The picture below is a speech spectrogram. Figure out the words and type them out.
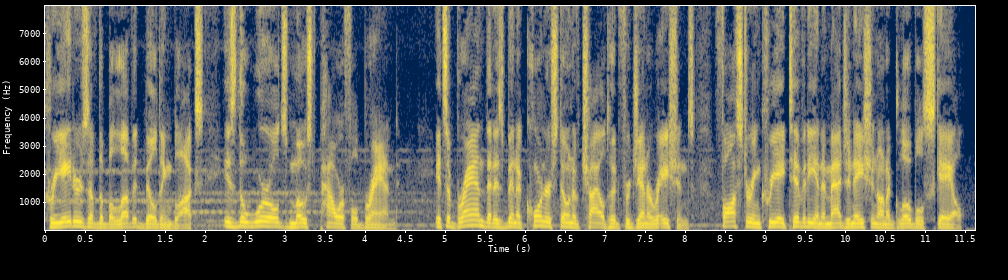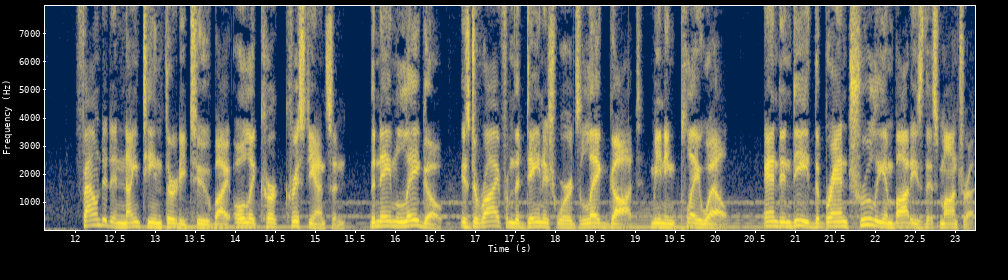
creators of the beloved building blocks, is the world's most powerful brand. It's a brand that has been a cornerstone of childhood for generations, fostering creativity and imagination on a global scale. Founded in 1932 by Ole Kirk Christiansen, The name Lego is derived from the Danish words leg godt, meaning play well. And indeed, the brand truly embodies this mantra,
